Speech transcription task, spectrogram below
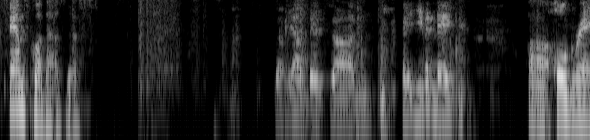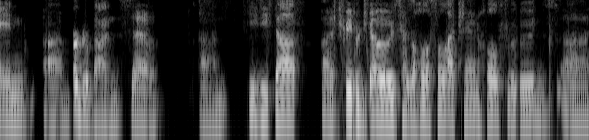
Sam's Club has this. So yeah, um, they even make uh, whole grain uh, burger buns. So um, easy stuff. Uh, Trader Joe's has a whole selection. Whole Foods, uh,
